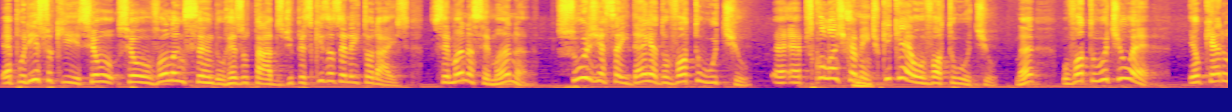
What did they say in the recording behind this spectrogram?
é por isso que se eu, se eu vou lançando resultados de pesquisas eleitorais semana a semana, surge essa ideia do voto útil. É, é, psicologicamente, o que, que é o voto útil? Né? O voto útil é eu quero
